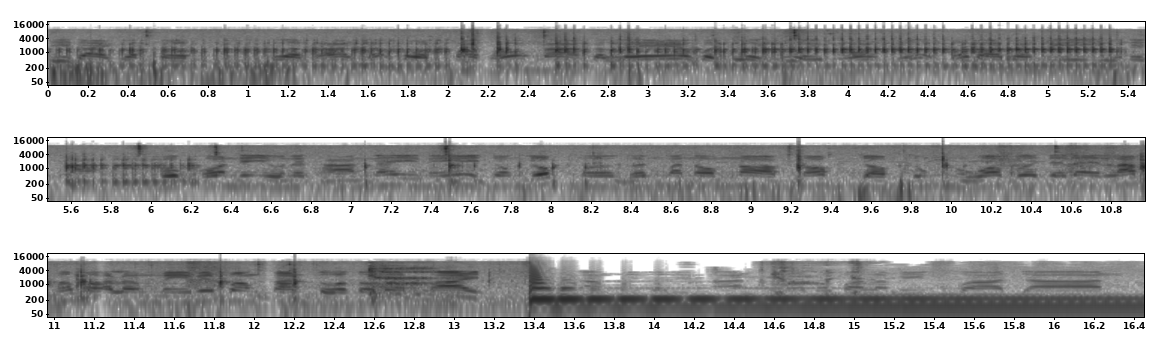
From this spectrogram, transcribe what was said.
ที่ได้กำ บุคคลที่อยู่ในฐานในนี้ จงยกมือขึ้นมานมนอบนอบจบถุงหัวเพื่อจะได้รับพระบารมีไว้ป้องกันตัวตลอดไปตั้งจิตอธิษฐานขอพระบารมีครูบาอาจารย์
